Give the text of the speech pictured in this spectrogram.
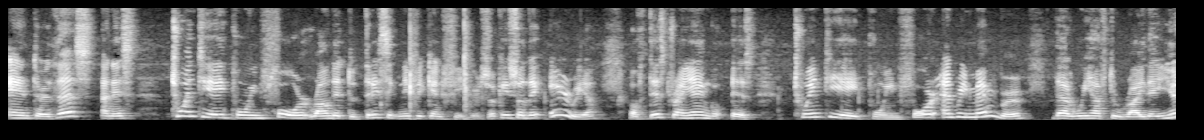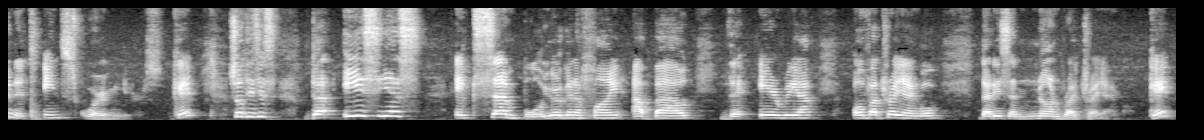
enter this and it's 28.4 rounded to three significant figures, okay? So the area of this triangle is 28.4 and remember that we have to write the units in square meters, okay? So this is the easiest example you're gonna find about the area of a triangle that is a non-right triangle, okay?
